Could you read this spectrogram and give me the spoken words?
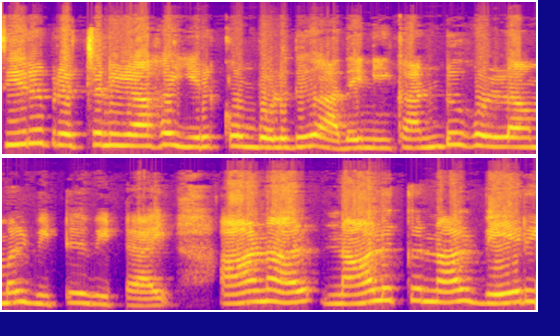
சிறு பிரச்சனையாக இருக்கும் பொழுது அதை நீ கண்டுகொள்ளாமல் விட்டு விட்டாய். ஆனால் நாளுக்கு நாள் வேறு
